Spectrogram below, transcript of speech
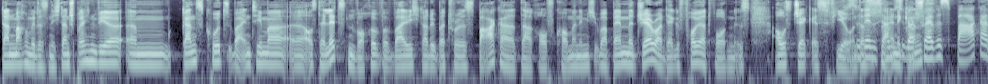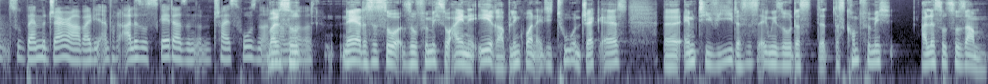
Dann machen wir das nicht. Dann sprechen wir ähm, ganz kurz über ein Thema äh, aus der letzten Woche, weil ich gerade über Travis Barker darauf komme, nämlich über Bam Majera, der gefeuert worden ist aus Jackass 4. Und Wieso das denn ist ja eine über ganz Travis Barker zu Bam Majera, weil die einfach alle so Skater sind und scheiß Hosen anhaben weil es so, naja, das ist so, so für mich so eine Ära. Blink 182 und Jackass, äh, MTV, das ist irgendwie so, das, das, das kommt für mich alles so zusammen.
